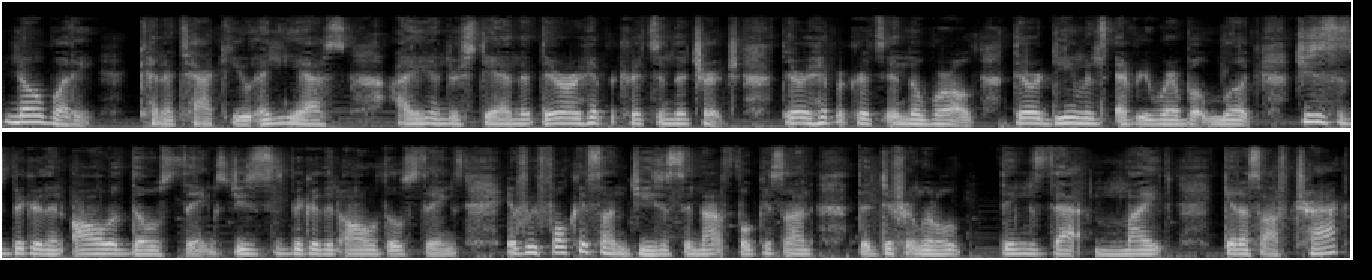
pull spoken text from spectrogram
Nobody can attack you. And yes, I understand that there are hypocrites in the church. There are hypocrites in the world. There are demons everywhere. But look, Jesus is bigger than all of those things. Jesus is bigger than all of those things. If we focus on Jesus and not focus on the different little things that might get us off track,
